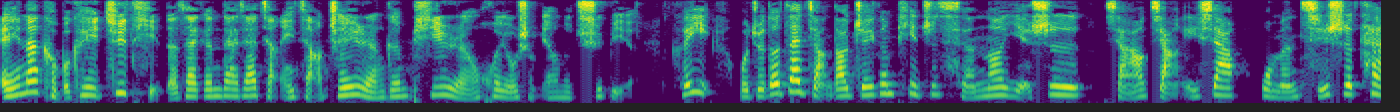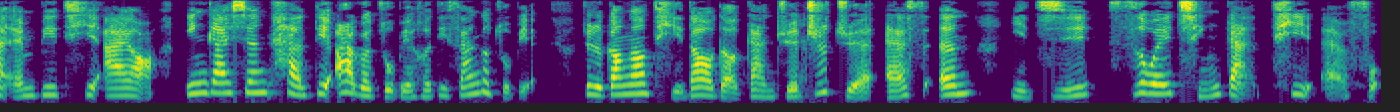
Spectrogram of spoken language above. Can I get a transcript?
哎，那可不可以具体的再跟大家讲一讲 J 人跟 P 人会有什么样的区别？可以，我觉得在讲到 J 跟 P 之前呢，也是想要讲一下，我们其实看 MBTI 啊，应该先看第二个组别和第三个组别，就是刚刚提到的感觉知觉 SN 以及思维情感 TF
